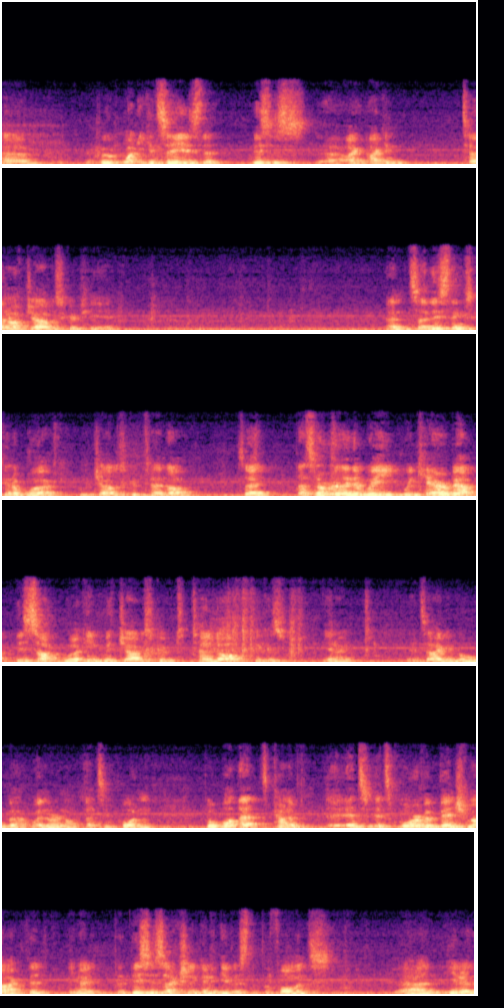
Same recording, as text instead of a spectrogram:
Um, but what you can see is that this is, uh, I, I can turn off JavaScript here, And so this thing's going to work with JavaScript turned off. So that's not really that we, we care about this site working with JavaScript turned off because, you know, it's arguable about whether or not that's important. But what that kind of, it's, it's more of a benchmark that, you know, that this is actually going to give us the performance, uh, you know,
